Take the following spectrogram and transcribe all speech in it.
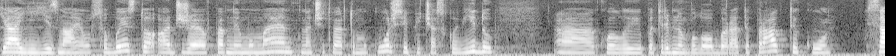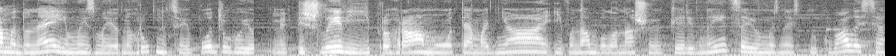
Я її знаю особисто, адже в певний момент на четвертому курсі під час ковіду, коли потрібно було обирати практику, Саме до неї ми з моєю одногрупницею, подругою пішли в її програму Тема дня, і вона була нашою керівницею. Ми з нею спілкувалися,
